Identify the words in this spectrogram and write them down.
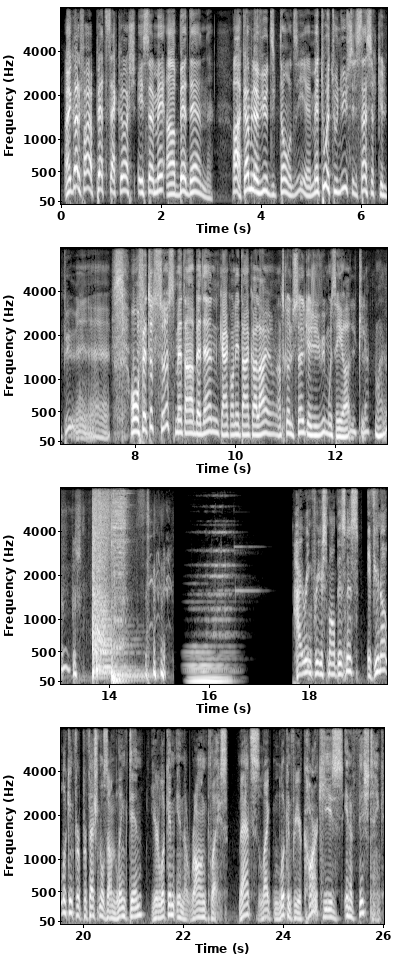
Un golfeur pète sa coche et se met en bédaine. Ah, comme le vieux dicton dit, euh, mets-toi tout nu si le sang circule plus. hein. Euh, on fait tout ça, se mettre en bédaine quand on est en colère. En tout cas, le seul que j'ai vu, moi, c'est Hulk. Là. Hiring for your small business? If you're not looking for professionals on LinkedIn, you're looking in the wrong place. That's like looking for your car keys in a fish tank.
